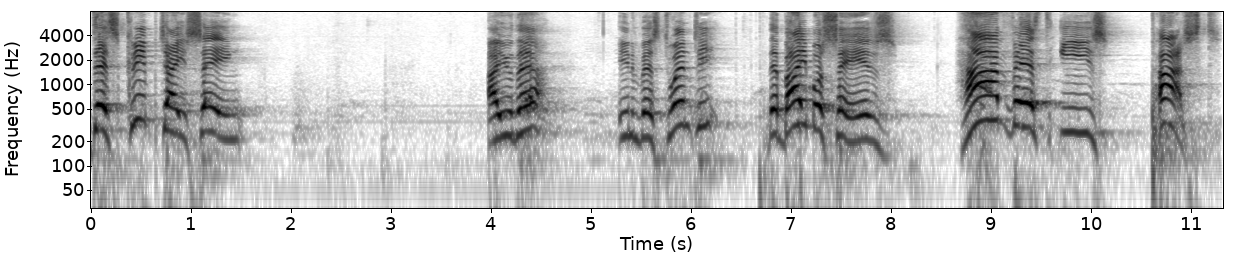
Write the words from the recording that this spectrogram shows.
The scripture is saying, Are you there? In verse 20, the Bible says, Harvest is past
